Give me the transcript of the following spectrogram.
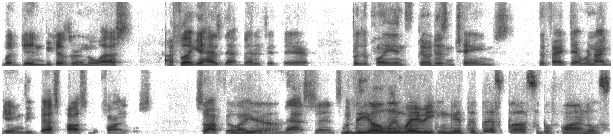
but didn't because they're in the West. I feel like it has that benefit there, but the play-in still doesn't change the fact that we're not getting the best possible finals. So I feel like Yeah. in that sense, The only way we can get the best possible finals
